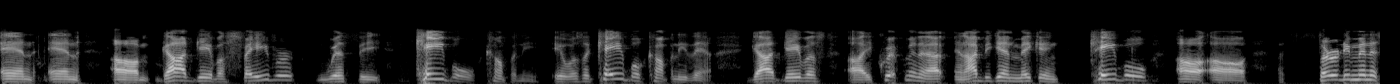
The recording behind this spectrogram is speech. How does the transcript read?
and and um, God gave us favor with the cable company. It was a cable company then. God gave us uh, equipment, and I, and I began making cable uh, uh, 30-minute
